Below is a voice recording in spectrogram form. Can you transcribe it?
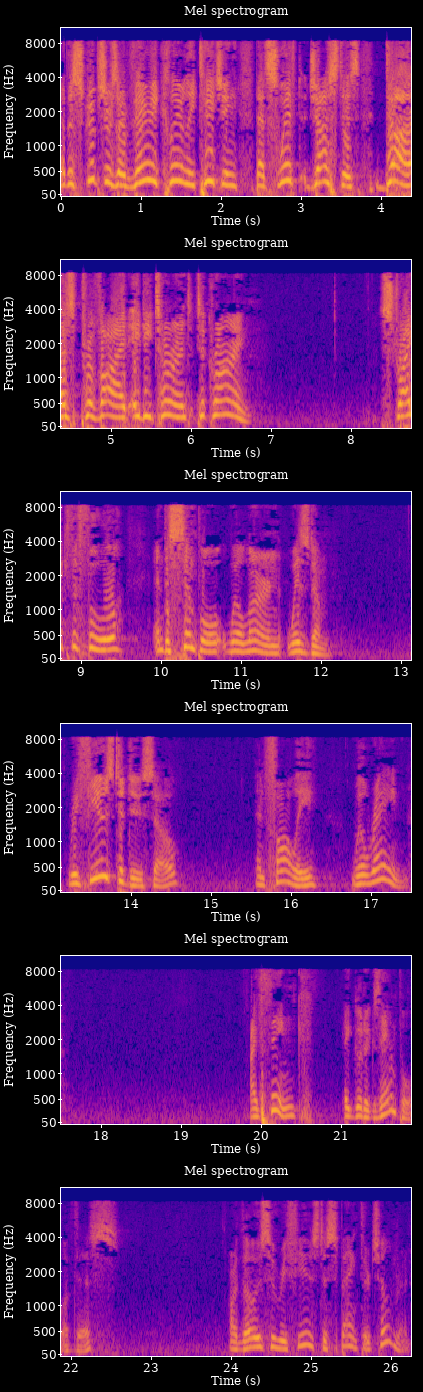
Now the scriptures are very clearly teaching that swift justice does provide a deterrent to crime. Strike the fool and the simple will learn wisdom. Refuse to do so, and folly will reign. I think a good example of this are those who refuse to spank their children.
